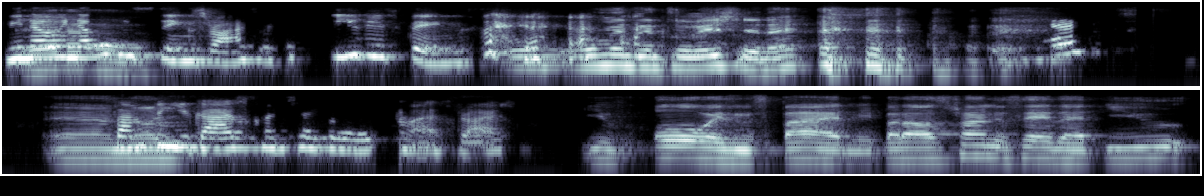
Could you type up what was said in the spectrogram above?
You know, yeah. we know these things, right? We see these things. Woman's intuition, eh? yes. Something no, you guys can take away from us, right? You've always inspired me, but I was trying to say that you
